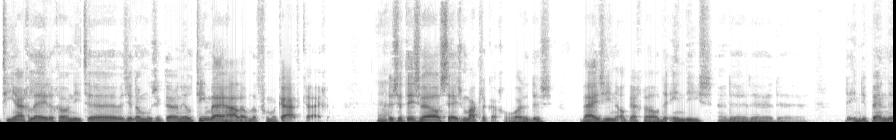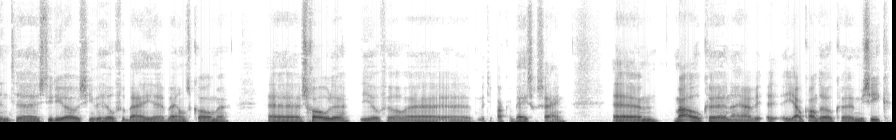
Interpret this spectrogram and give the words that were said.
tien jaar geleden gewoon niet. weet je, dan moest ik daar een heel team bij halen om dat voor elkaar te krijgen. Ja. Dus het is wel steeds makkelijker geworden. Dus wij zien ook echt wel de indies, de, de, de, de independent uh, studio's zien we heel veel bij, uh, bij ons komen. Uh, scholen die heel veel met die pakken bezig zijn. Um, maar ook, nou ja, jouw kant ook muziek.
